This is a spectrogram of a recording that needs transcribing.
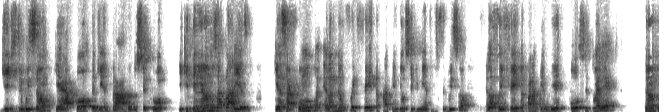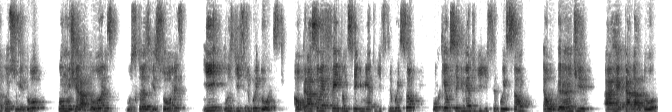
de distribuição, que é a porta de entrada do setor, e que tenhamos a clareza que essa conta ela não foi feita para atender o segmento de distribuição, ela foi feita para atender o setor elétrico, tanto o consumidor como geradores, os transmissores e os distribuidores. A operação é feita no segmento de distribuição, porque o segmento de distribuição é o grande arrecadador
